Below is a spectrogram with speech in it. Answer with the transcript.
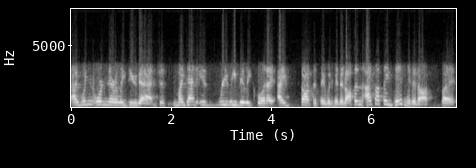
I wouldn't ordinarily do that. Just my dad is really, really cool, and I, I thought that they would hit it off, and I thought they did hit it off. But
